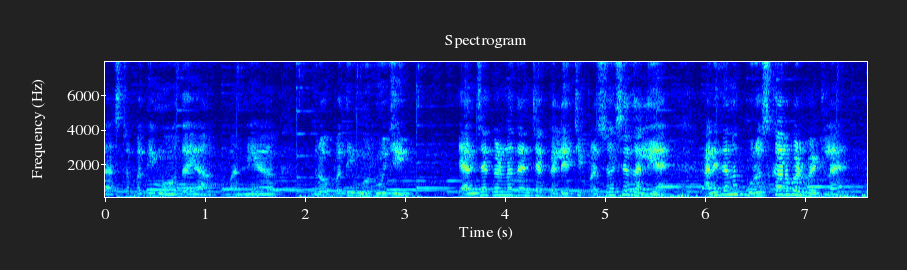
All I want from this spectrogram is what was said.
राष्ट्रपती महोदया माननीय द्रौपदी मुर्मूजी यांच्याकडनं त्यांच्या कलेची प्रशंसा झाली आहे आणि त्यांना पुरस्कार पण भेटला आहे.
